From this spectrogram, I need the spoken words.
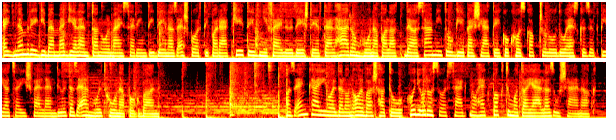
Egy nemrégiben megjelent tanulmány szerint idén az esportiparák két évnyi fejlődést ért el három hónap alatt, de a számítógépes játékokhoz kapcsolódó eszközök piaca is fellendült az elmúlt hónapokban. Az NKI oldalon olvasható, hogy Oroszország Nohek paktumot ajánl az USA-nak.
